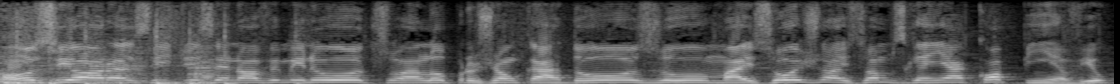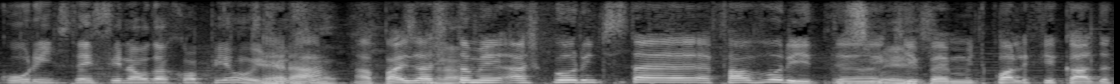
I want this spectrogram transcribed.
11 horas e 19 minutos. Um alô pro João Cardoso. Mas hoje nós vamos ganhar a copinha, viu? O Corinthians tem final da copinha hoje. Será? viu? Rapaz, acho, Será? também, acho que o Corinthians é favorito. Tem Isso uma mesmo. equipe é muito qualificada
